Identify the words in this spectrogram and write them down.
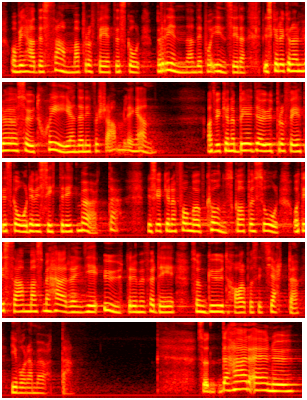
Om vi hade samma profetiska ord brinnande på insidan. Vi skulle kunna lösa ut skeenden i församlingen. Att vi kunna bedja ut profetiska ord när vi sitter i ett möte. Vi ska kunna fånga upp kunskapens ord och tillsammans med Herren ge utrymme för det som Gud har på sitt hjärta i våra möten. Så det här är nu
